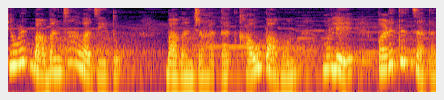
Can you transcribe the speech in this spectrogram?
तेवढ्यात बाबांचा आवाज येतो. बाबांच्या हातात खाऊ पाहून मुले पडतच जातात.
